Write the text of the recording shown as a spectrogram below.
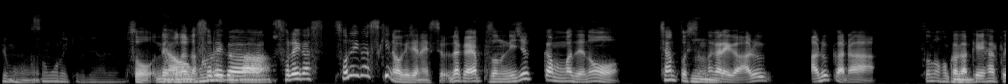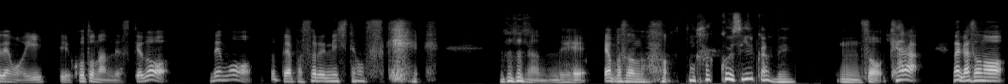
でも、うんクソおもろいけどね、あれは。そう。でもなんかそれがな、それが、それが好きなわけじゃないですよ。だからやっぱその20巻までのちゃんとした流れがある、あるから、その他が軽薄でもいいっていうことなんですけど、でも、ちょっとやっぱそれにしても好き なんで、やっぱその、かっこよすぎるからね。うん、そう、キャラ、なんかその、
